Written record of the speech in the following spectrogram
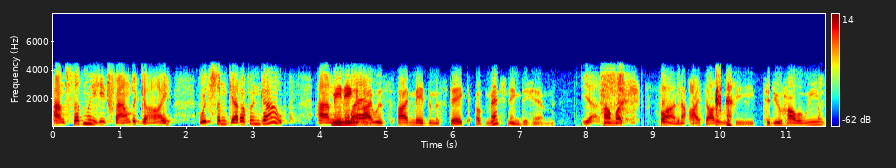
and suddenly he'd found a guy with some get up and go. And Meaning, Glen, I was I made the mistake of mentioning to him yes. how much fun I thought it would be to do Halloween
